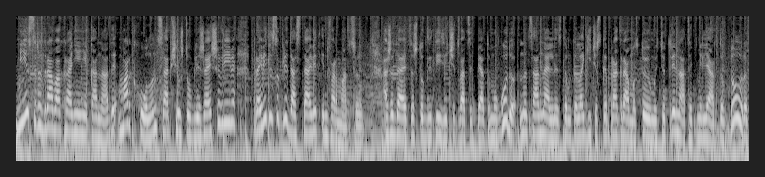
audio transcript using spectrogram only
Министр здравоохранения Канады Марк Холланд сообщил, что в ближайшее время правительство предоставит информацию. Ожидается, что к 2025 году национальная стоматологическая программа стоимостью 13 миллиардов долларов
